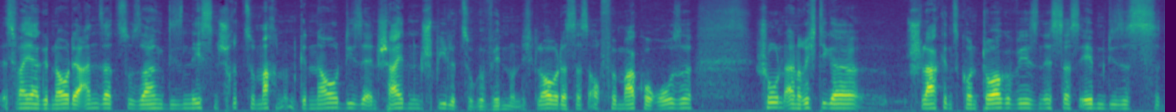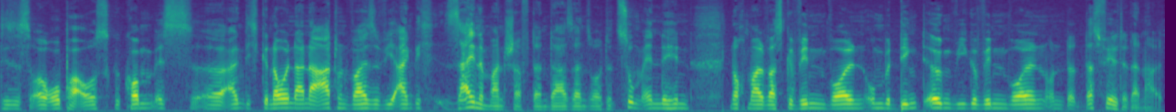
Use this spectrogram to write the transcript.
es war ja genau der Ansatz zu sagen, diesen nächsten Schritt zu machen und genau diese entscheidenden Spiele zu gewinnen. Und ich glaube, dass das auch für Marco Rose schon ein richtiger Schlag ins Kontor gewesen ist, dass eben dieses, dieses Europa ausgekommen ist, äh, eigentlich genau in einer Art und Weise, wie eigentlich seine Mannschaft dann da sein sollte. Zum Ende hin nochmal was gewinnen wollen, unbedingt irgendwie gewinnen wollen und das fehlte dann halt.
